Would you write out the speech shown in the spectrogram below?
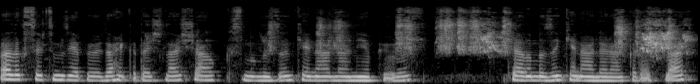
Balık sırtımızı yapıyoruz arkadaşlar. Şal kısmımızın kenarlarını yapıyoruz. Şalımızın kenarları arkadaşlar.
